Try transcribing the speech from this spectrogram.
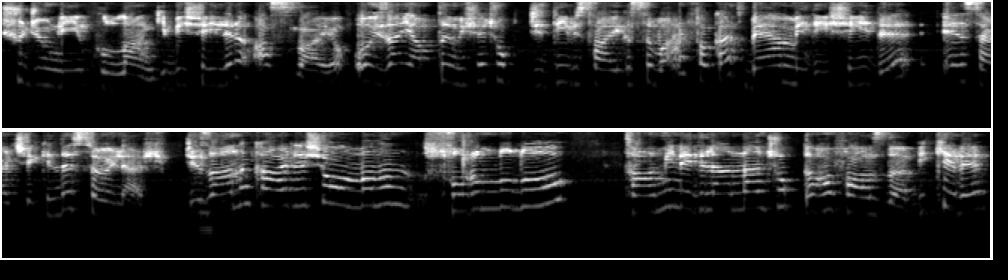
Şu cümleyi kullan gibi şeyleri asla yok. O yüzden yaptığım işe çok ciddi bir saygısı var. Fakat beğenmediği şeyi de en sert şekilde söyler. Cezanın kardeşi olmanın sorumluluğu tahmin edilenden çok daha fazla. Bir kere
